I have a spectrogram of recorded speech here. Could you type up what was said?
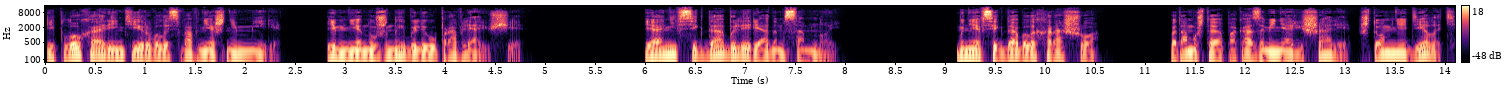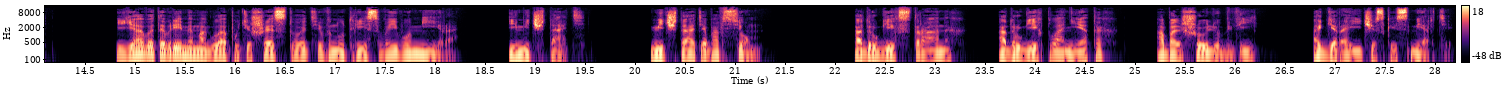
и плохо ориентировалась во внешнем мире, и мне нужны были управляющие. И они всегда были рядом со мной. Мне всегда было хорошо, потому что пока за меня решали, что мне делать, я в это время могла путешествовать внутри своего мира и мечтать, мечтать обо всем, о других странах, о других планетах, о большой любви, о героической смерти.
